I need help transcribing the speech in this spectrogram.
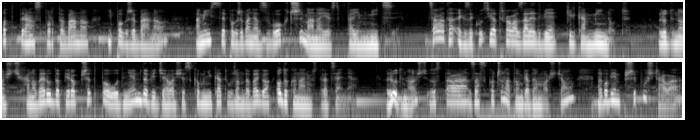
odtransportowano i pogrzebano, a miejsce pogrzebania zwłok trzymane jest w tajemnicy. Cała ta egzekucja trwała zaledwie kilka minut. Ludność Hanoweru dopiero przed południem dowiedziała się z komunikatu urzędowego o dokonaniu stracenia. Ludność została zaskoczona tą wiadomością, albowiem przypuszczała,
